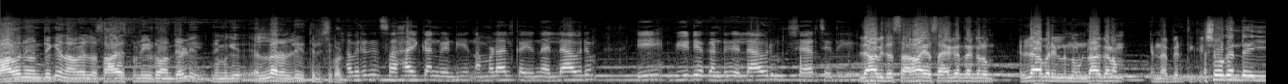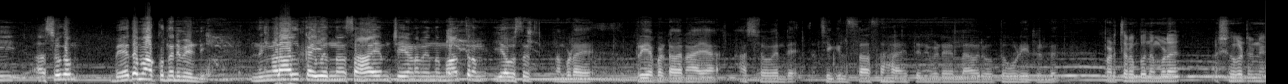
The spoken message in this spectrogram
ಭಾವನೆಯೊಂದಿಗೆ ನಾವೆಲ್ಲ ಸಹಾಯ ಹಸ್ತ ನೀಡುವ ಅಂತೇಳಿ ನಿಮಗೆ ಎಲ್ಲರಲ್ಲಿ ತಿಳಿಸಿಕೊಳ್ತೇವೆ അവരെ സഹായിക്കാൻ വേണ്ടി നമ്മളാൽ കഴിയുന്ന എല്ലാവരും ഈ വീഡിയോ കണ്ട് എല്ലാവരും ഷെയർ ചെയ്ത് ഈ എല്ലാവിധ സഹായ സഹകരണങ്ങളും എല്ലാവരിൽ നിന്നും ഉണ്ടാകണം എന്ന് അഭ്യർത്ഥിക്കുന്നു അശോകന്റെ ഈ അസുഖം ഭേദമാക്കുന്നതിന് വേണ്ടി നിങ്ങളാൽ കഴിയുന്ന സഹായം ചെയ്യണമെന്ന് മാത്രം ഈ അവസരത്തിൽ നമ്മുടെ പ്രിയപ്പെട്ടവനായ അശോകന്റെ ചികിത്സാ സഹായത്തിന് ഇവിടെ എല്ലാവരും ഒത്തുകൂടിയിട്ടുണ്ട് പടച്ചിറപ്പ് നമ്മുടെ അശോകട്ടന്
